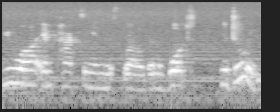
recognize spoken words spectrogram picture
you are impacting in this world and what you're doing.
